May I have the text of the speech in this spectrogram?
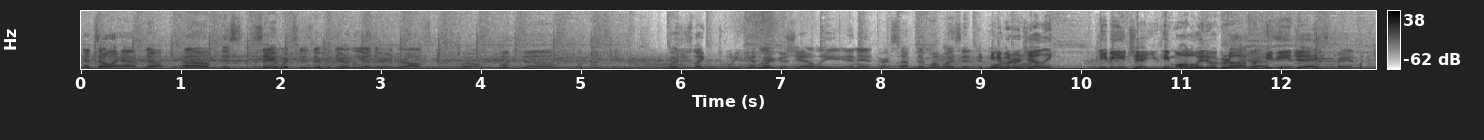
that's all I have. No. Um, the sandwiches over there on the other end are awesome as well. What uh, what kind of sandwich? What is like 20 It had people like you jelly in it or something. What was it? The Peanut butter and jelly? PB and J. You came all the way to a grill out for PB and J.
